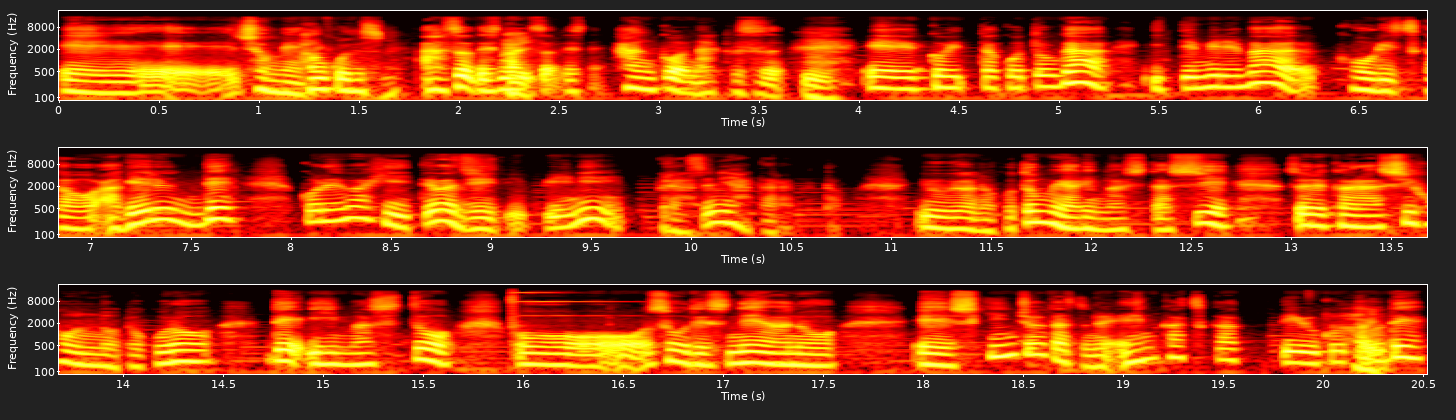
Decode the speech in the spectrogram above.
えー、書面。ハンコですね。あそうですね、はい、そうですね。ハンコをなくす、うん、えー、こういったことが言ってみれば効率化を上げるんでこれはひいては GDP にプラスに働く。いうようなこともやりましたしそれから資本のところで言いますとおそうですねあの、えー、資金調達の円滑化っていうことで、はい、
